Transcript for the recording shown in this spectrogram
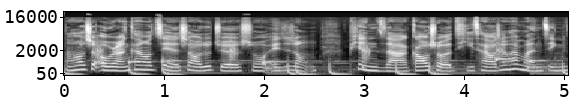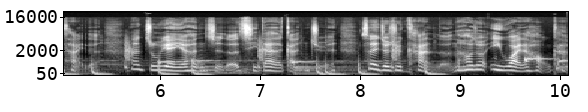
然后是偶然看到介绍，就觉得说，诶、这种骗子啊、高手的题材好像会蛮精彩的。那主演也很值得期待的感觉，所以就去看了，然后就意外的好看。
